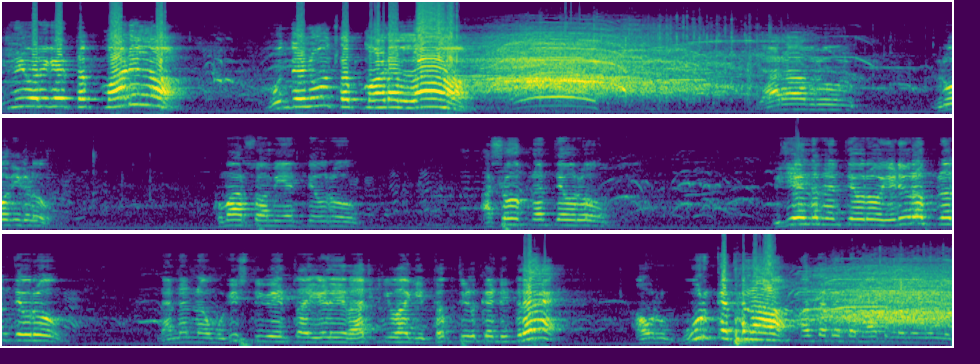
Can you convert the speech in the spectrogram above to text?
ಇಲ್ಲಿವರೆಗೆ ತಪ್ಪು ಮಾಡಿಲ್ಲ. ಮುಂದೆನೂ ತಪ್ಪು ಮಾಡಲ್ಲ. ಯಾರಾದರೂ ವಿರೋಧಿಗಳು ಕುಮಾರಸ್ವಾಮಿ ಅಂತೆಯವರು ಅಶೋಕ್ನಂತೆಯವರು ವಿಜೇಂದ್ರನಂತೆಯವರು ಯಡಿಯೂರಪ್ಪನಂತೆಯವರು ನನ್ನನ್ನು ಮುಗಿಸ್ತೀವಿ ಅಂತ ಹೇಳಿ ರಾಜಕೀಯವಾಗಿ ತಪ್ಪು ತಿಳ್ಕೊಂಡಿದ್ರೆ, ಅವರು ಮೂರ್ಖತನ ಅಂತಕ್ಕಂಥ ಮಾತುಗಳನ್ನು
